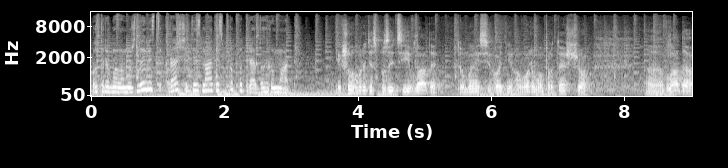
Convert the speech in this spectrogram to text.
отримала можливість краще дізнатись про потреби громад. Якщо говорити з позиції влади, то ми сьогодні говоримо про те, що е, влада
